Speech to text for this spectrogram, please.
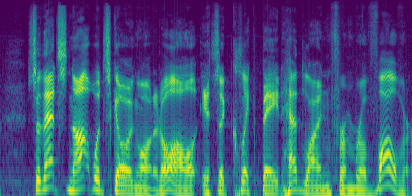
so that's not what's going on at all. It's a clickbait headline from Revolver.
